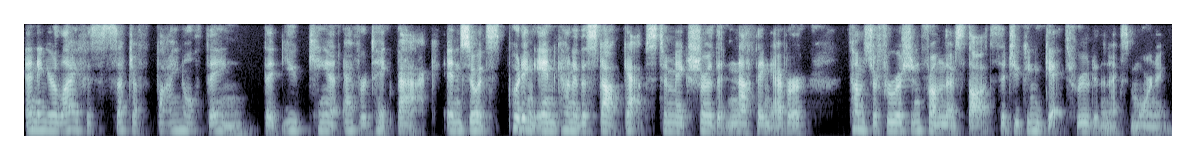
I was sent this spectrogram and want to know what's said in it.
ending your life is such a final thing that you can't ever take back. And so it's putting in kind of the stop gaps to make sure that nothing ever comes to fruition from those thoughts that you can get through to the next morning.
